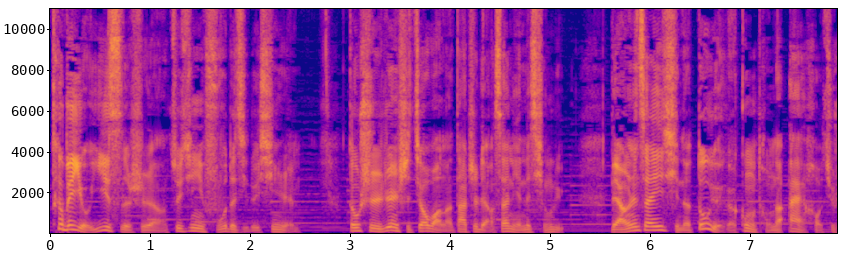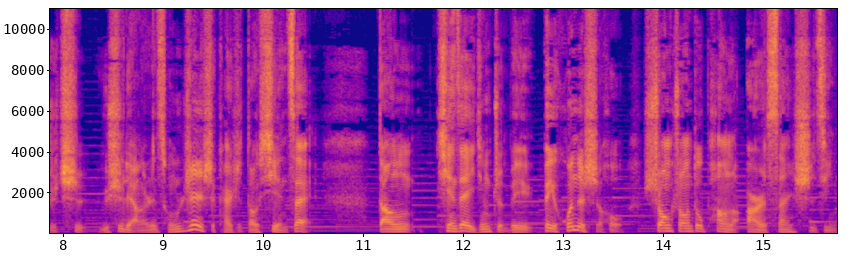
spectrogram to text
特别有意思的是啊，最近服务的几对新人。都是认识交往了大致两三年的情侣，两个人在一起呢，都有一个共同的爱好，就是吃。于是两个人从认识开始到现在，当现在已经准备备婚的时候，双双都胖了二三十斤。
